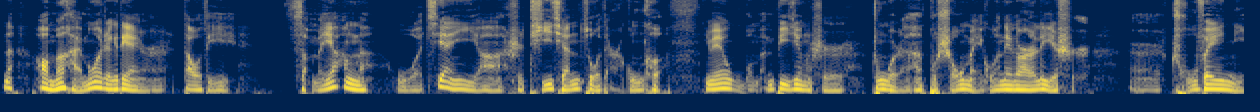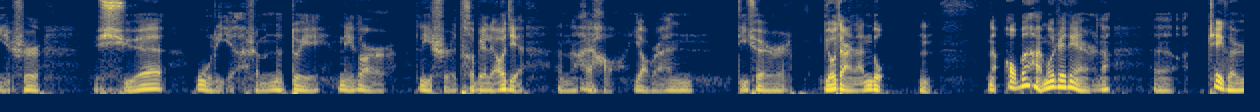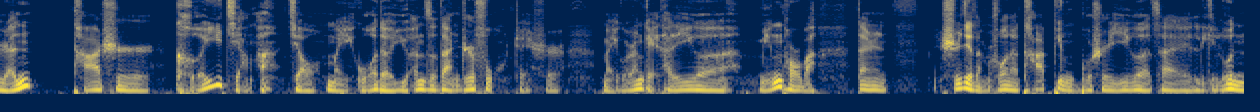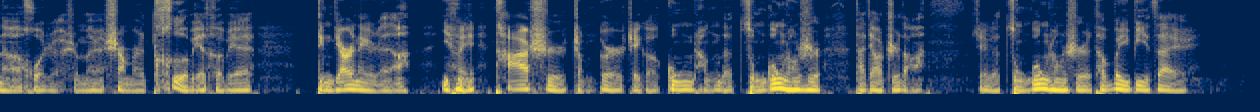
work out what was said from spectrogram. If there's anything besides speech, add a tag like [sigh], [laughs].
那澳门海默这个电影到底怎么样呢？我建议啊，是提前做点功课，因为我们毕竟是中国人啊，不熟美国那段历史。呃，除非你是学。物理啊什么的，对那段历史特别了解，那还好，要不然的确是有点难度。嗯，那奥本海默这电影呢，呃，这个人他是可以讲啊，叫美国的原子弹之父，这是美国人给他的一个名头吧。但是实际怎么说呢？他并不是一个在理论呢或者什么上面特别特别顶尖那个人啊。因为他是整个这个工程的总工程师，大家要知道啊，这个总工程师他未必在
